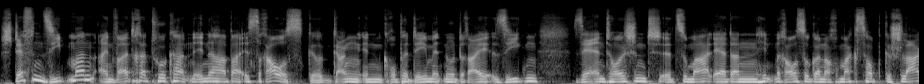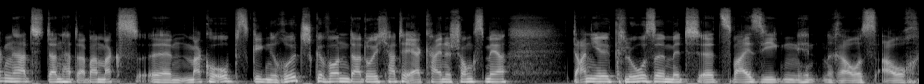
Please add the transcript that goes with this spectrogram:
Steffen Siebmann, ein weiterer Tourkarteninhaber, ist rausgegangen in Gruppe D mit nur drei Siegen. Sehr enttäuschend, zumal er dann hinten raus sogar noch Max Hopp geschlagen hat. Dann hat aber Max äh, Marco Obst gegen Rötsch gewonnen. Dadurch hatte er keine Chance mehr. Daniel Klose mit äh, zwei Siegen hinten raus auch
